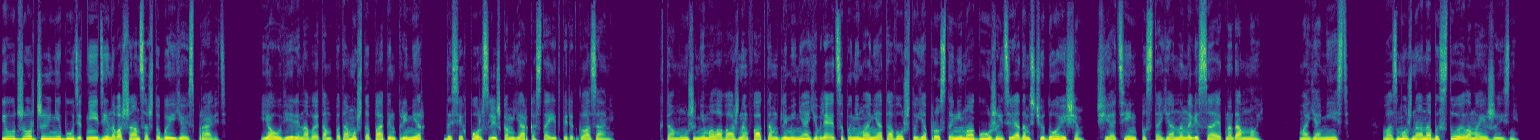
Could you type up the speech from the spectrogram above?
и у Джорджии не будет ни единого шанса, чтобы ее исправить. Я уверена в этом, потому что папин пример до сих пор слишком ярко стоит перед глазами. К тому же немаловажным фактом для меня является понимание того, что я просто не могу жить рядом с чудовищем, чья тень постоянно нависает надо мной. Моя месть, возможно, она бы стоила моей жизни,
